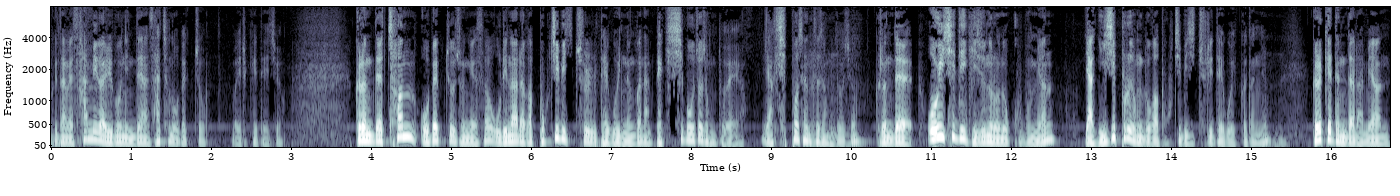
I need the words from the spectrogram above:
그다음에 3위가 일본인데 한 4,500조. 뭐 이렇게 되죠. 그런데 1,500조 중에서 우리나라가 복지비 지출되고 있는 건 한 115조 정도예요. 약 10% 정도죠. 그런데 OECD 기준으로 놓고 보면 약 20% 정도가 복지비 지출이 되고 있거든요. 그렇게 된다라면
